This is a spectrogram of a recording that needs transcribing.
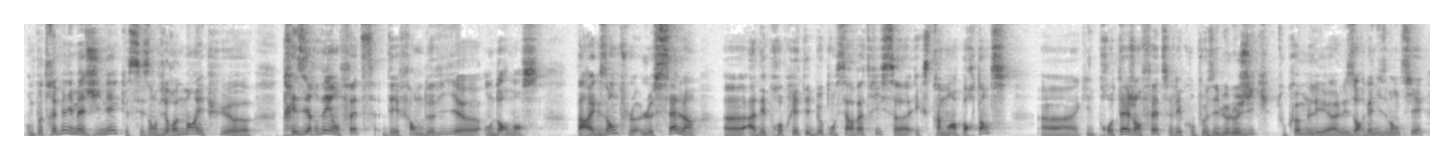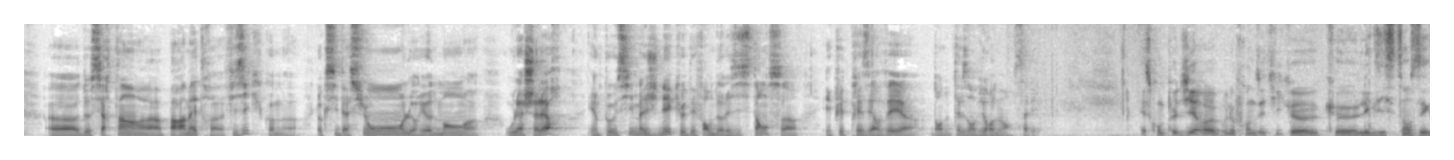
on peut très bien imaginer que ces environnements aient pu préserver en fait des formes de vie en dormance. Par exemple, le sel euh, a des propriétés bioconservatrices euh, extrêmement importantes. Euh, qu'il protège en fait les composés biologiques, tout comme les, organismes entiers de certains paramètres physiques, comme l'oxydation, le rayonnement ou la chaleur. Et on peut aussi imaginer que des formes de résistance aient pu être préservées dans de tels environnements salés. Est-ce qu'on peut dire, Bruno Franzetti, que, l'existence des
